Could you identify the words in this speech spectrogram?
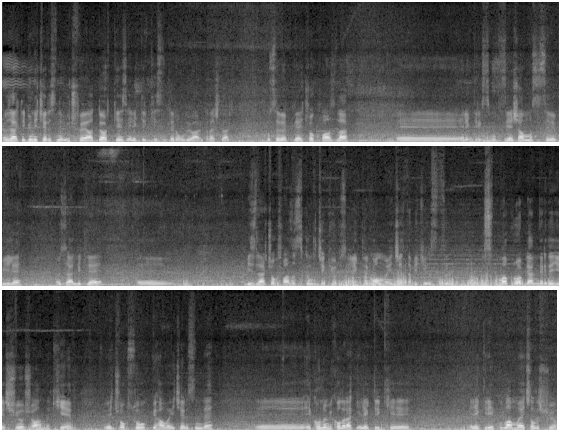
özellikle gün içerisinde 3 veya 4 kez elektrik kesintileri oluyor arkadaşlar. Bu sebeple çok fazla e, elektrik sıkıntısı yaşanması sebebiyle özellikle e, bizler çok fazla sıkıntı çekiyoruz. Elektrik olmayınca tabii ki ısı, ısıtma problemleri de yaşıyor şu anda Kiev ve çok soğuk bir hava içerisinde e, ekonomik olarak elektrik e, elektriği kullanmaya çalışıyor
